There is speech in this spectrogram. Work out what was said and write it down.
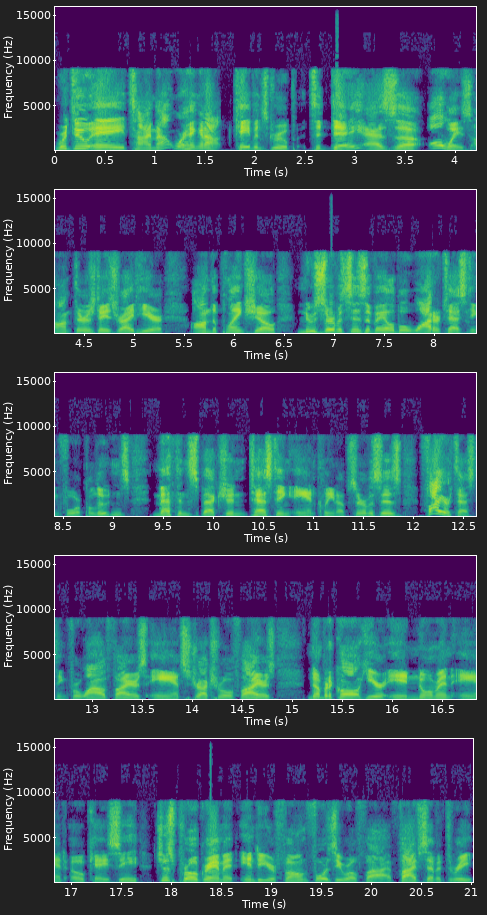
We're due a timeout. We're hanging out. Cavins Group today, as uh, always on Thursdays, right here on the Plank Show. New services available: water testing for pollutants, meth inspection, testing and cleanup services, fire testing for wildfires and structural fires. Number to call here in Norman and OKC. Just program it into your phone 405 573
